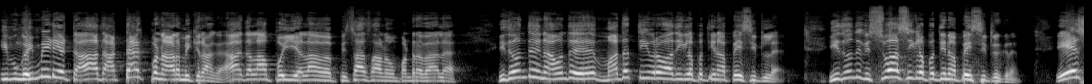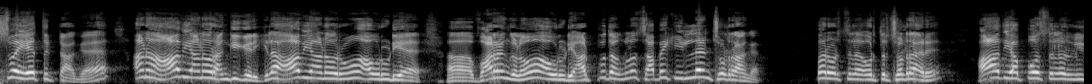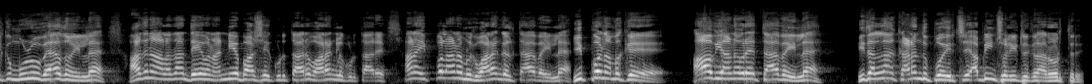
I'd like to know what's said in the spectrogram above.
இவங்க இம்மிடியட்டா அதை அட்டாக் பண்ண ஆரம்பிக்கிறாங்க. அதெல்லாம் இதெல்லாம் பொய் எல்லாம் பிசாசானவன் பண்ற வேலை. இது வந்து நான் வந்து மத தீவிரவாதிகளை பத்தி நான் பேசிட்டு இல்லை. இது வந்து விசுவாசிகளை பத்தி நான் பேசிட்டு இருக்கிறேன். இயேசுவை ஏத்துக்கிட்டாங்க. ஆனா ஆவியானவர் அங்கீகரிக்கல. ஆவியானவரும் அவருடைய வரங்களும் அவருடைய அற்புதங்களும் சபைக்கு இல்லைன்னு சொல்றாங்க. பார் ஒரு சில ஒருத்தர் சொல்றாரு ஆதி அப்போஸ்தலர்களுக்கு முழு வேதம் இல்ல. அதனால தான் தேவன் அந்நிய பாஷை கொடுத்தாரு வரங்களை கொடுத்தாரு. ஆனா இப்பெல்லாம் நம்மளுக்கு வரங்கள் தேவையில்லை. இப்போ நமக்கு ஆவியானவரே தேவையில்லை. இதெல்லாம் கடந்து போயிருச்சு அப்படின்னு சொல்லிட்டு இருக்கிறார் ஒருத்தர்.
